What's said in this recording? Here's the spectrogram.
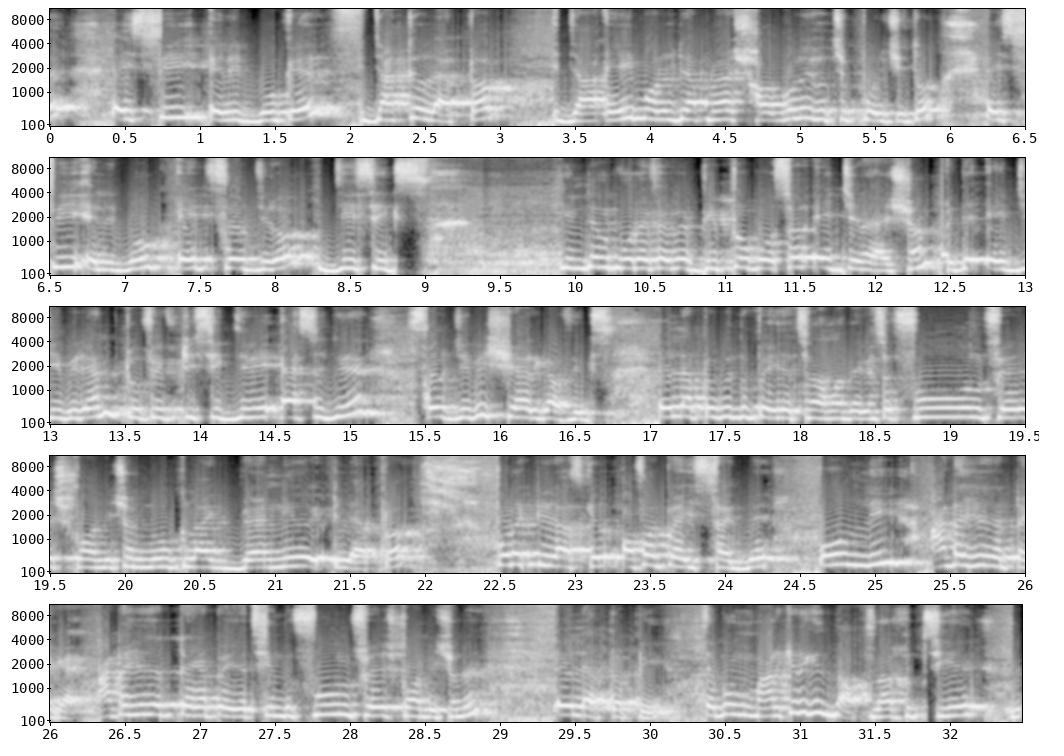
এইচপি এলিট বুকের জাতীয় ল্যাপটপ যা এই মডেলটি আপনারা সকলেই হচ্ছে পরিচিত। HP Elite Book eight four zero G six Intel Core five এর vPro processor eight generation eight GB RAM two fifty six GB four GB share graphics এই ল্যাপটপ কিন্তু পেয়ে যাচ্ছেন আমাদের কাছে full fresh condition look like brand new একটি laptop প্রোডাক্টটির আজকের অফার প্রাইস থাকবে অনলি আঠাশ হাজার টাকায়। আঠাশ হাজার টাকা পেয়ে যাচ্ছে কিন্তু ফুল ফ্রেশ কন্ডিশনে এই ল্যাপটপটি এবং মার্কেটে কিন্তু আপনার হচ্ছে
